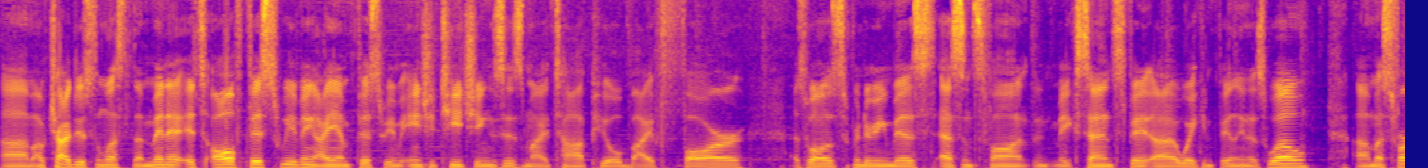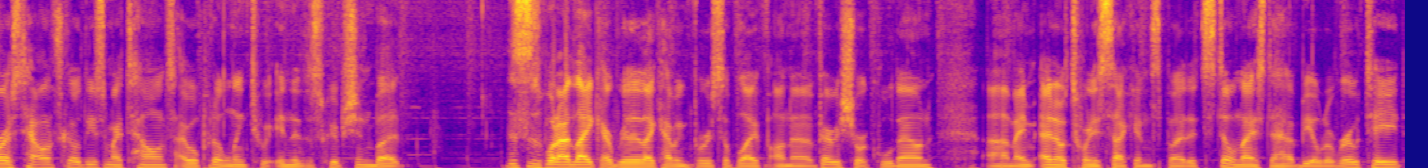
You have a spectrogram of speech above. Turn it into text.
Um, I'll try to do this in less than a minute. It's all fist weaving. I am fist weaving. Ancient Teachings is my top heal by far as well as Renewing Mist, Essence Font, makes sense, uh, Awakened Faeline as well. Um, as far as talents go, these are my talents. I will put a link to it in the description, but this is what I like. I really like having Burst of Life on a very short cooldown. Um, I, I, know 20 seconds, but it's still nice to have be able to rotate.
